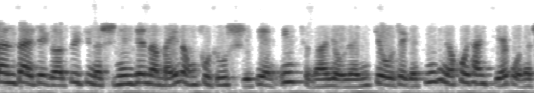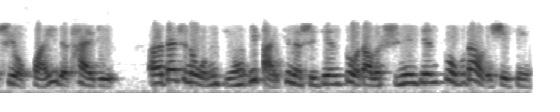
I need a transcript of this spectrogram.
但在这个最近的十年间呢，没能付诸实践，因此呢，有人就这个今天的会谈结果呢，持有怀疑的态度。呃，但是呢，我们只用一百天的时间做到了十年间做不到的事情。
